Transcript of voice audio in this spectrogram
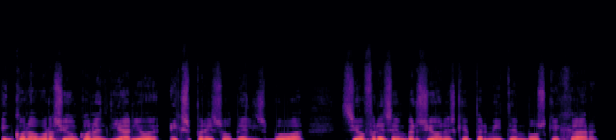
en colaboración con el diario Expreso de Lisboa, se ofrecen versiones que permiten bosquejar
